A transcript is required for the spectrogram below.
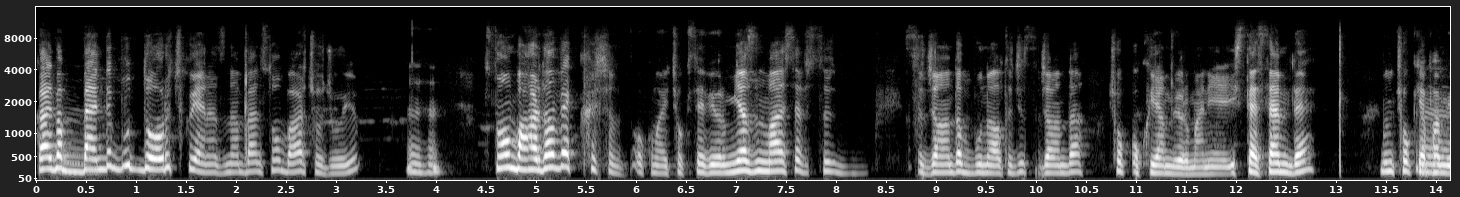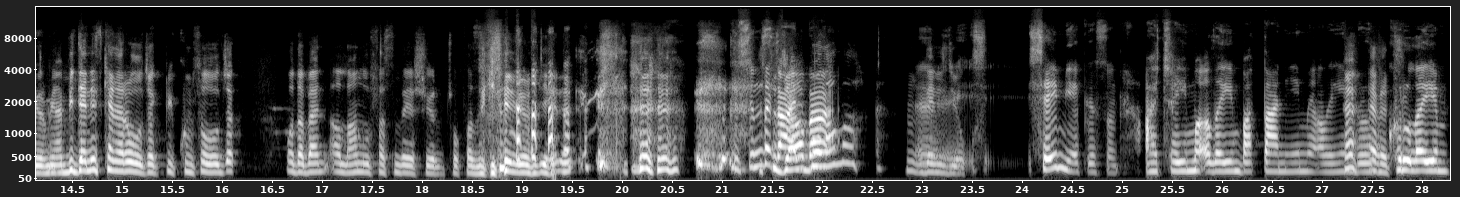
Galiba Hmm. bende bu doğru çıkıyor en azından. Ben sonbahar çocuğuyum. Hı hı. Sonbaharda ve kışın okumayı çok seviyorum. Yazın maalesef sı- sıcağında bunaltıcı sıcağında çok okuyamıyorum. Hani istesem de bunu çok yapamıyorum. Hmm. Yani bir deniz kenarı olacak, bir kumsal olacak. O da ben Allah'ın Urfa'sında yaşıyorum. Çok fazla gidemiyorum diye. Kışın da Sıcağı galiba ama Hı, e, deniz yok. Şey mi yapıyorsun? Ay çayımı alayım, battaniyemi alayım, Heh, böyle evet. kurulayım.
